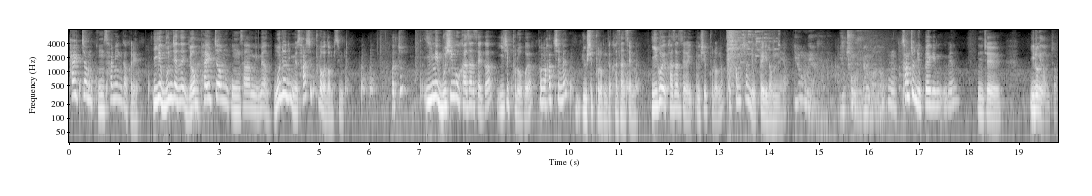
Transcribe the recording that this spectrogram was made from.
8.03인가 그래요. 이게 문제는 연 8.03이면 5년이면 40%가 넘습니다. 맞죠? 이미 무신고 가산세가 20%고요. 그러면 합치면 60%입니다. 가산세만. 이거의 가산세가 60%면 3,600이 넘네요. 1억 내야 돼 6,900만 원? 3,600이면 이제 1억이 넘죠.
